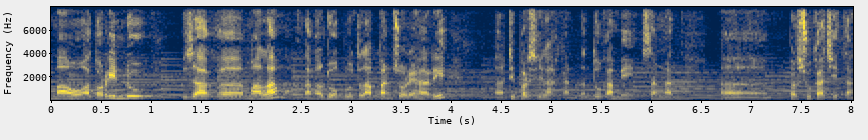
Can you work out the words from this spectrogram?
mau atau rindu bisa ke Malang tanggal 28 sore hari uh, dipersilahkan. Tentu kami sangat uh, bersuka cita.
